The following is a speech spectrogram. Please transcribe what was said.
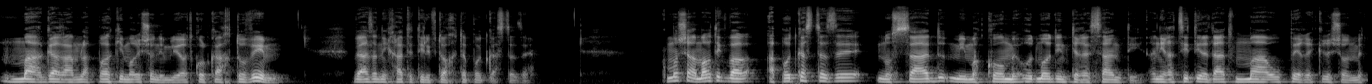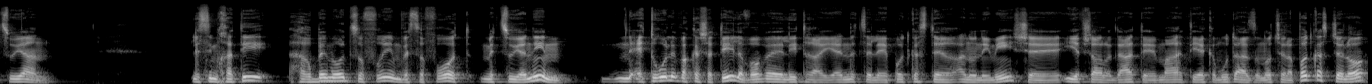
מה גרם לפרקים הראשונים להיות כל כך טובים. ואז אני החלטתי לפתוח את הפודקאסט הזה. כמו שאמרתי כבר, הפודקאסט הזה נוסד ממקום מאוד מאוד אינטרסנטי. אני רציתי לדעת מהו פרק ראשון מצוין. לשמחתי, הרבה מאוד סופרים וסופרות מצוינים נעתרו לבקשתי לבוא ולהתראיין אצל פודקאסטר אנונימי שאי אפשר לדעת אה, מה תהיה כמות האזונות של הפודקאסט שלו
